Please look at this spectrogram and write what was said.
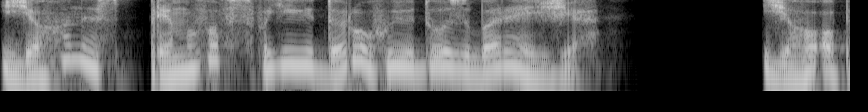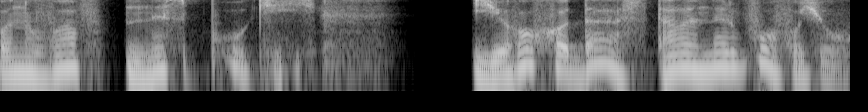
Йоганнес прямував своєю дорогою до узбережжя, його опанував неспокій, його хода стала нервовою.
